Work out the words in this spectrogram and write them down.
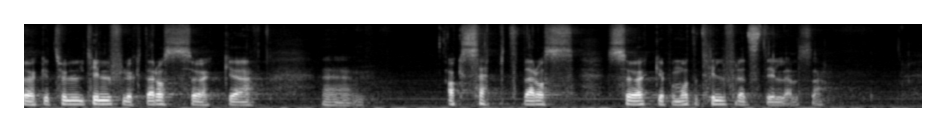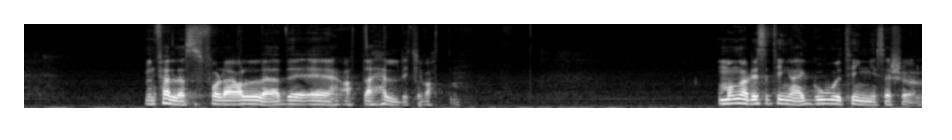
søker tilflukt, der oss søker eh, aksept, der oss søker på en måte tilfredsstillelse. Men felles for dem alle det er at de holder ikke vann. Mange av disse tingene er gode ting i seg sjøl.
